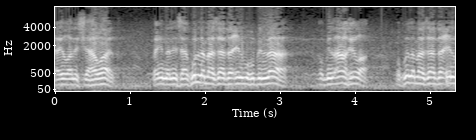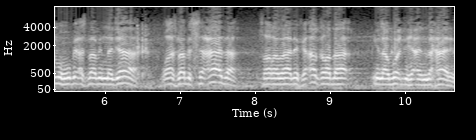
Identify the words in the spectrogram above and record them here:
أيضا الشهوات. فإن الإنسان كلما زاد علمه بالله وبالآخرة وكلما زاد علمه بأسباب النجاة وأسباب السعادة صار ذلك أقرب إلى بعده عن المحارم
